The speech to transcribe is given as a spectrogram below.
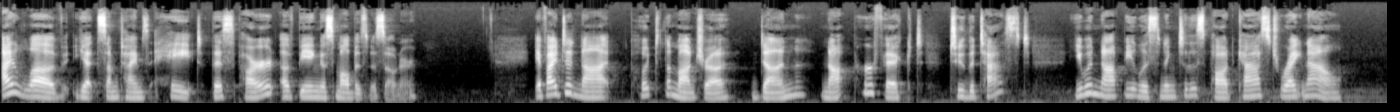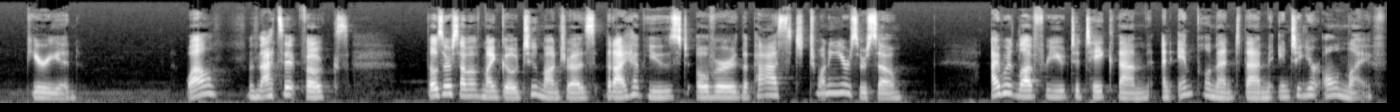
I love, yet sometimes hate, this part of being a small business owner. If I did not put the mantra, done, not perfect, to the test, you would not be listening to this podcast right now. Period. Well, that's it, folks. Those are some of my go to mantras that I have used over the past 20 years or so. I would love for you to take them and implement them into your own life.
